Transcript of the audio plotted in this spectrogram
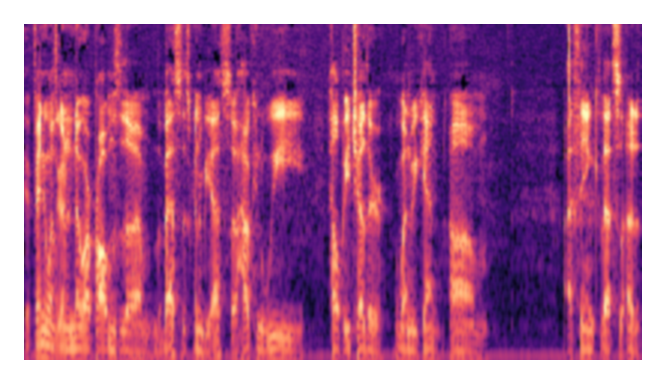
if anyone's going to know our problems the, the best, it's going to be us. So how can we help each other when we can? Um, I think that's a,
